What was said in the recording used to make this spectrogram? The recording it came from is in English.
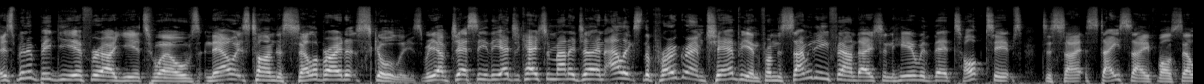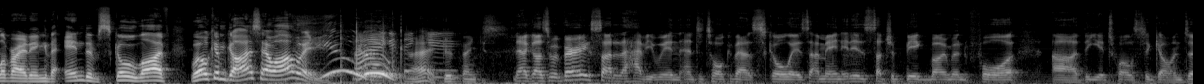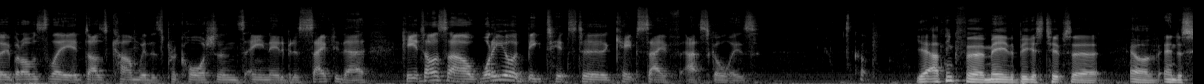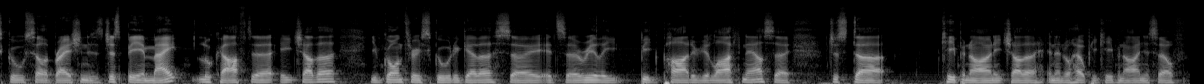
It's been a big year for our Year 12s. Now it's time to celebrate at schoolies. We have Jessie, the Education Manager, and Alex, the Program Champion from the Sammy D Foundation, here with their top tips to sa- stay safe while celebrating the end of school life. Welcome, guys. How are we? Hi, good, thank Hey, you. good, thanks. Now, guys, we're very excited to have you in and to talk about schoolies. I mean, it is such a big moment for uh, the Year 12s to go and do, but obviously it does come with its precautions and you need a bit of safety there. Can you tell us uh, what are your big tips to keep safe at schoolies? Cool. Yeah, I think for me, the biggest tips are, of end of school celebration is just be a mate, look after each other. You've gone through school together, so it's a really big part of your life now. So just uh, keep an eye on each other, and it'll help you keep an eye on yourself.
